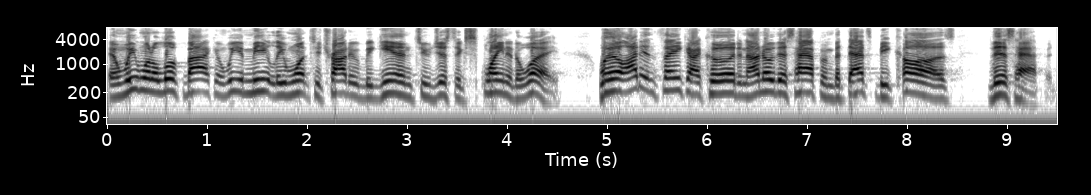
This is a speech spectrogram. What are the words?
and we want to look back and we immediately want to try to begin to just explain it away. Well, I didn't think I could, and I know this happened, but that's because this happened.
